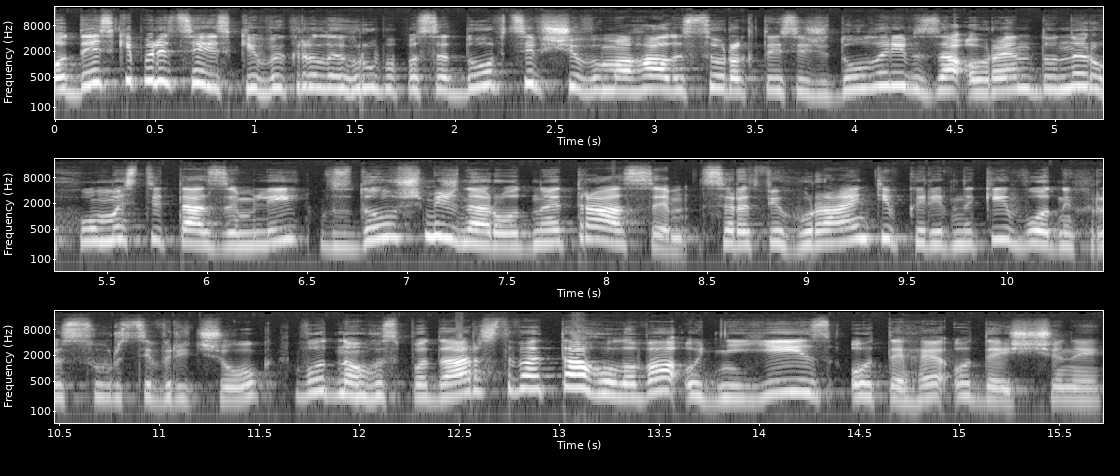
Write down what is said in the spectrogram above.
Одеські поліцейські викрили групу посадовців, що вимагали 40 тисяч доларів за оренду нерухомості та землі вздовж міжнародної траси. Серед фігурантів керівники водних ресурсів річок, водного господарства та голова однієї з ОТГ Одещини.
